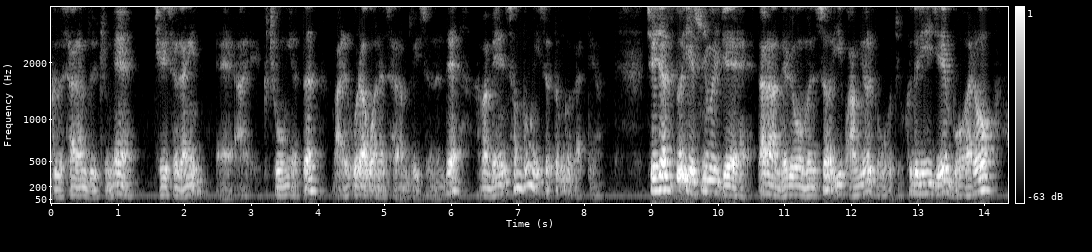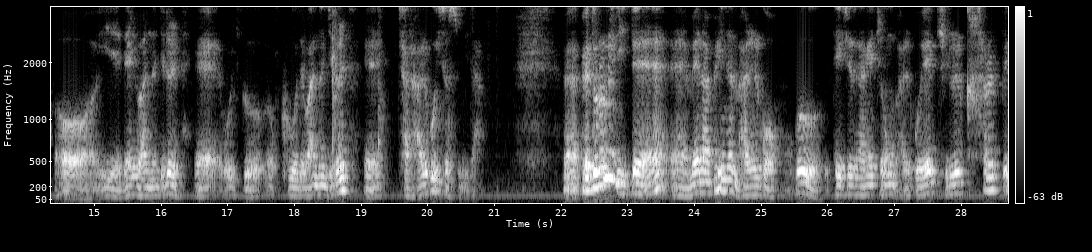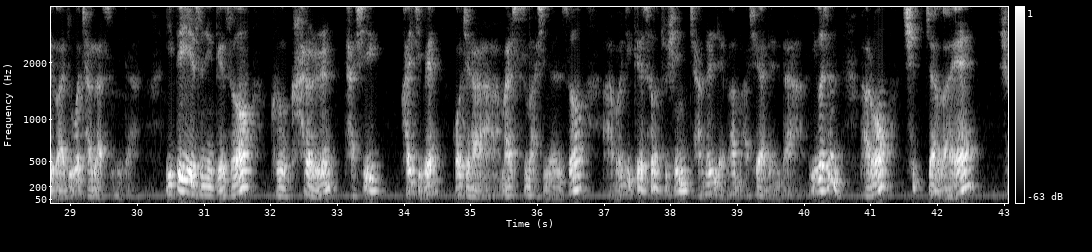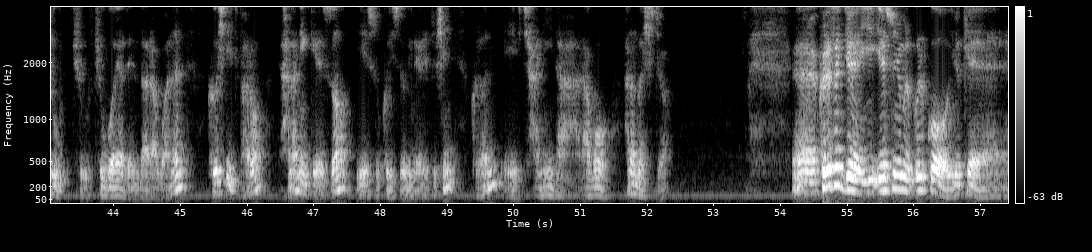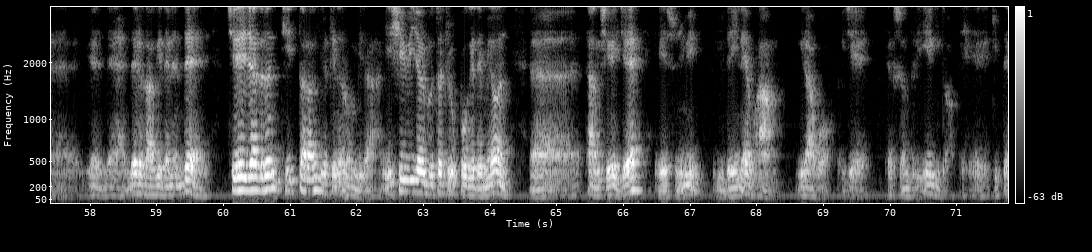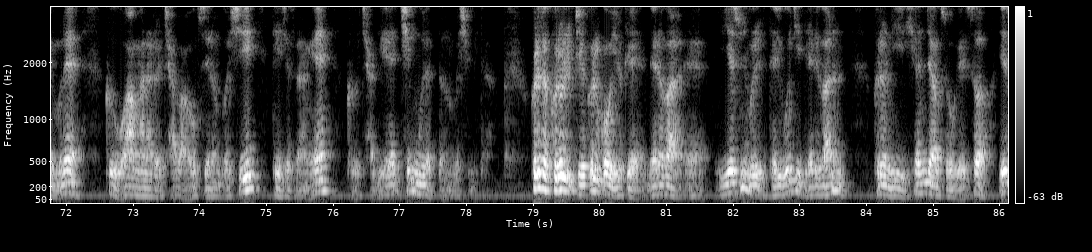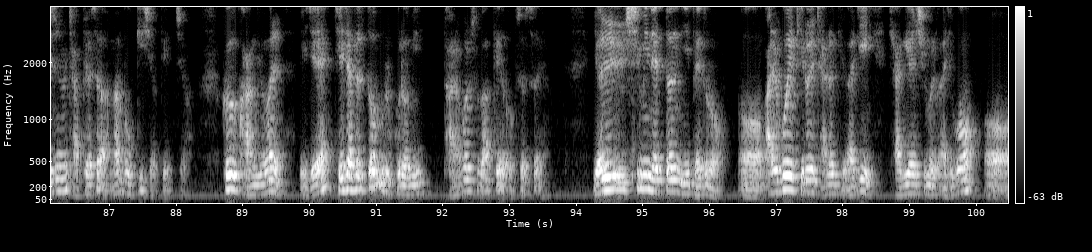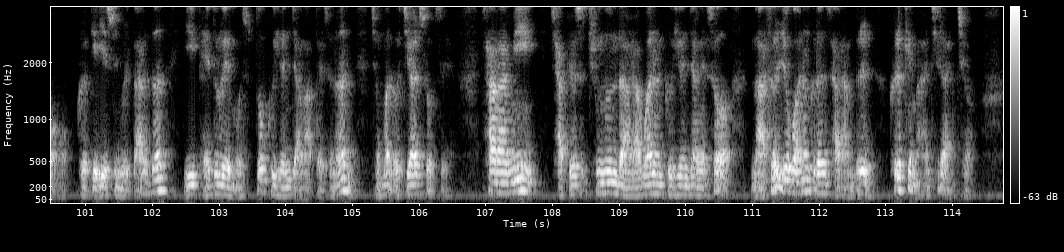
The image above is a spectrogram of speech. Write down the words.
그 사람들 중에 제사장인 아, 그 종이었던 말고라고 하는 사람도 있었는데 아마 맨 선봉에 있었던 것 같아요. 제자들도 예수님을 이제 따라 내려오면서 이 광경을 보고 그들이 이제 뭐하러 어, 이제 내려왔는지를 예, 그 그곳에 왔는지를 예, 잘 알고 있었습니다. 에, 베드로는 이때 에, 맨 앞에 있는 말고 그 대세상의 종 말고의 귀를 칼을 빼가지고 잘랐습니다. 이때 예수님께서 그 칼을 다시 칼집에 꽂으라 말씀하시면서 아버지께서 주신 잔을 내가 마셔야 된다. 이것은 바로 십자가에 죽, 죽, 죽어야 된다라고 하는 그것이 바로 하나님께서 예수 그리스도에 내려주신 그런 잔이다라고 하는 것이죠. 그래서 이제 예수님을 끌고 이렇게 예, 내려가게 되는데 제자들은 뒤따라 이렇게 내려옵니다. 이 12절부터 쭉 보게 되면 당시에 이제 예수님이 유대인의 왕이라고 이제 백성들이 얘기도 했기 때문에 그 왕 하나를 잡아 없애는 것이 대제사장의 그 자기의 직무였던 것입니다. 그래서 그를 이제 끌고 이렇게 내려가 예, 예수님을 데리고 이제 내려가는 그런 이 현장 속에서 예수님을 잡혀서 아마 묶이셨겠죠. 그 광경을 이제 제자들도 물끄러미 바라볼 수밖에 없었어요. 열심히 냈던 이 베드로 어, 말고의 길을 자르기까지 자기 열심을 가지고 어, 그렇게 예수님을 따르던 이 베드로의 모습도 그 현장 앞에서는 정말 어찌할 수 없어요. 사람이 잡혀서 죽는다라고 하는 그 현장에서 나서려고 하는 그런 사람들 그렇게 많지를 않죠.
